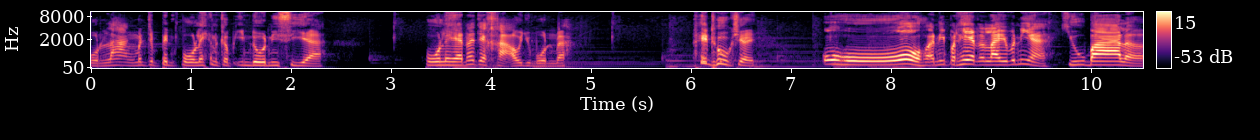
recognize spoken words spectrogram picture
บนล่างมันจะเป็นโปแลนด์กับอินโดนีเซีย โปแลนด์น่าจะขาวอยู่บนปะให้ถูกเฉย โอ้โห อันนี้ประเทศอะไรวะเนี่ย คิวบาเหรอ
